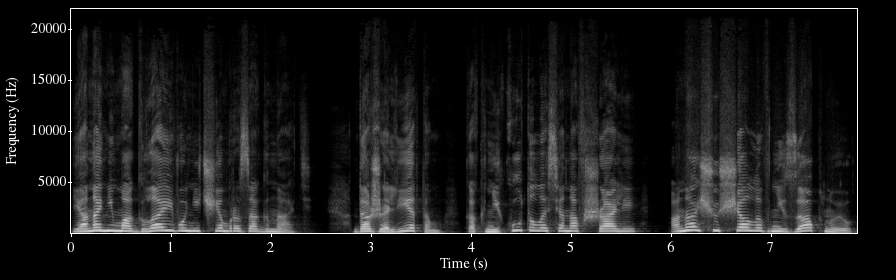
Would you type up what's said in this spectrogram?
и она не могла его ничем разогнать. Даже летом, как не куталась она в шали, она ощущала внезапную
